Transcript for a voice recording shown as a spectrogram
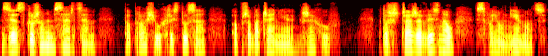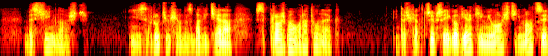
ze skruszonym sercem poprosił Chrystusa o przebaczenie grzechów, kto szczerze wyznał swoją niemoc, bezsilność i zwrócił się do Zbawiciela z prośbą o ratunek i doświadczywszy Jego wielkiej miłości i mocy,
